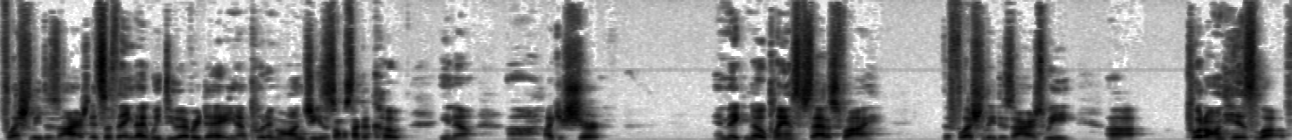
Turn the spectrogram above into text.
fleshly desires. It's a thing that we do every day, you know, putting on Jesus, almost like a coat, you know, uh, like your shirt. And make no plans to satisfy the fleshly desires. We uh, put on His love,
